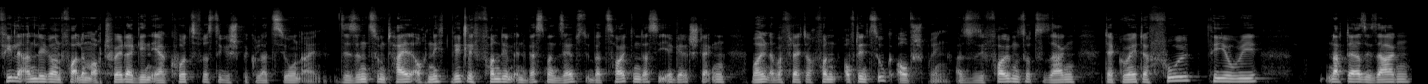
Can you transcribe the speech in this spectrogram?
Viele Anleger und vor allem auch Trader gehen eher kurzfristige Spekulationen ein. Sie sind zum Teil auch nicht wirklich von dem Investment selbst überzeugt, in das sie ihr Geld stecken, wollen aber vielleicht auch von, auf den Zug aufspringen. Also sie folgen sozusagen der Greater Fool Theory, nach der sie sagen,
